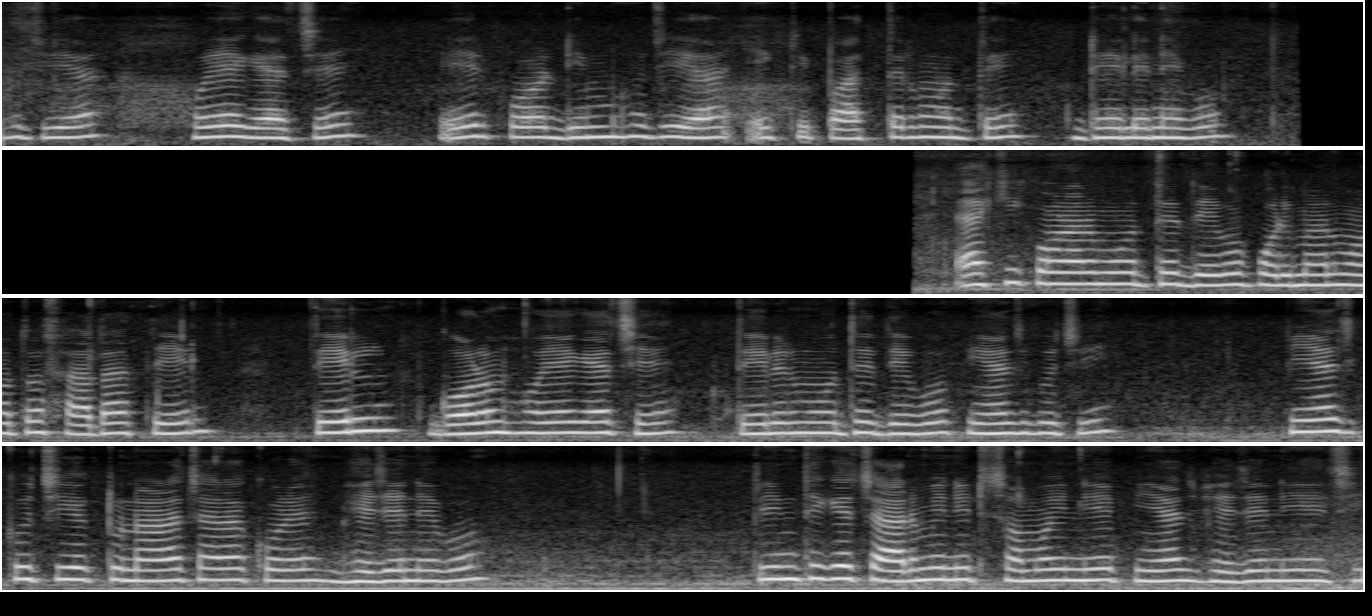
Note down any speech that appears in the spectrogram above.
ভুজিয়া হয়ে গেছে। এরপর ডিম ভুজিয়া একটি পাত্রের মধ্যে ঢেলে নেব। একই কড়ার মধ্যে দেব পরিমাণ মতো সাদা তেল। তেল গরম হয়ে গেছে। তেলের মধ্যে দেব পেঁয়াজ কুচি। পেঁয়াজ কুচি একটু নাড়াচাড়া করে ভেজে নেব। তিন থেকে চার মিনিট সময় নিয়ে পেঁয়াজ ভেজে নিয়েছি।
